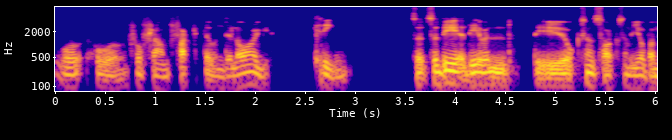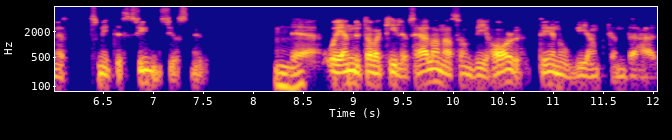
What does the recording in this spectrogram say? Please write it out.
och, och få fram faktaunderlag kring. Så, så det, det, är väl, det är ju också en sak som vi jobbar med som inte syns just nu. Mm. Eh, och en av akilleshälarna som vi har, det är nog egentligen det här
